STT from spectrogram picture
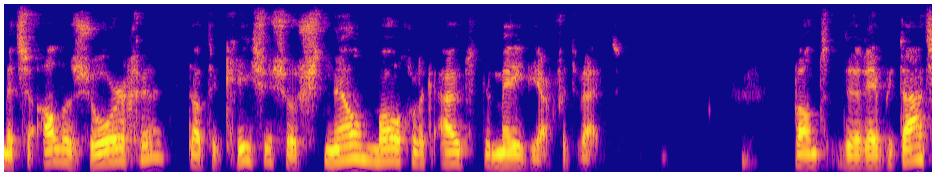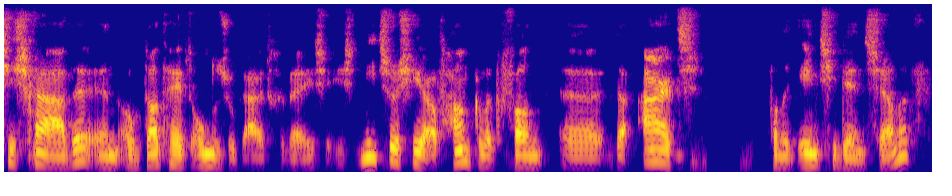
met z'n allen zorgen dat de crisis zo snel mogelijk uit de media verdwijnt. Want de reputatieschade, en ook dat heeft onderzoek uitgewezen, is niet zozeer afhankelijk van uh, de aard van het incident zelf,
